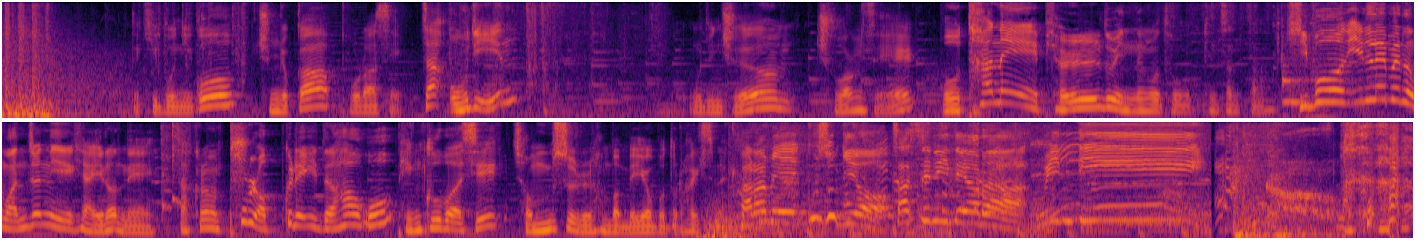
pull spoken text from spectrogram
네, 기본이고 줌 효과 보라색. 자 오딘. 오딘 줌 주황색. 뭐 탄에 별도 있는 것도 괜찮다. 기본 1레벨은 완전히 그냥 이렇네. 자 그러면 풀 업그레이드 하고 밴쿠버식 점수를 한번 매겨보도록 하겠습니다. 바람의 구속이여 사슬이 되어라 윈디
